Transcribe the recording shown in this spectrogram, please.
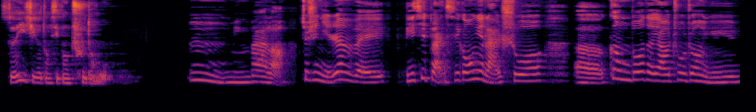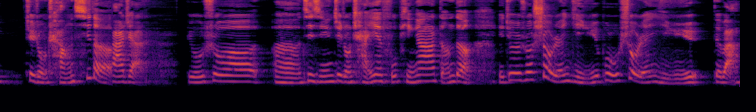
所以这个东西更触动我。嗯，明白了，就是你认为比起短期公益来说，呃，更多的要注重于这种长期的发展。比如说，呃，进行这种产业扶贫啊，等等，也就是说，授人以鱼不如授人以渔，对吧？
